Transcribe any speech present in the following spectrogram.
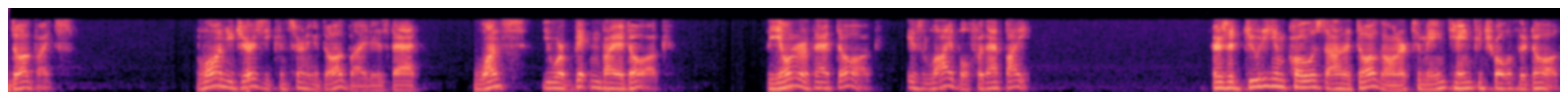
dog bites. The law in New Jersey concerning a dog bite is that once you are bitten by a dog, the owner of that dog is liable for that bite. There's a duty imposed on a dog owner to maintain control of their dog.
